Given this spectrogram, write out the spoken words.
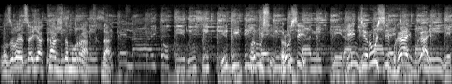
Называется «Я каждому рад». Да. Руси. Руси. Инди, Руси, Бгай, Бгай.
